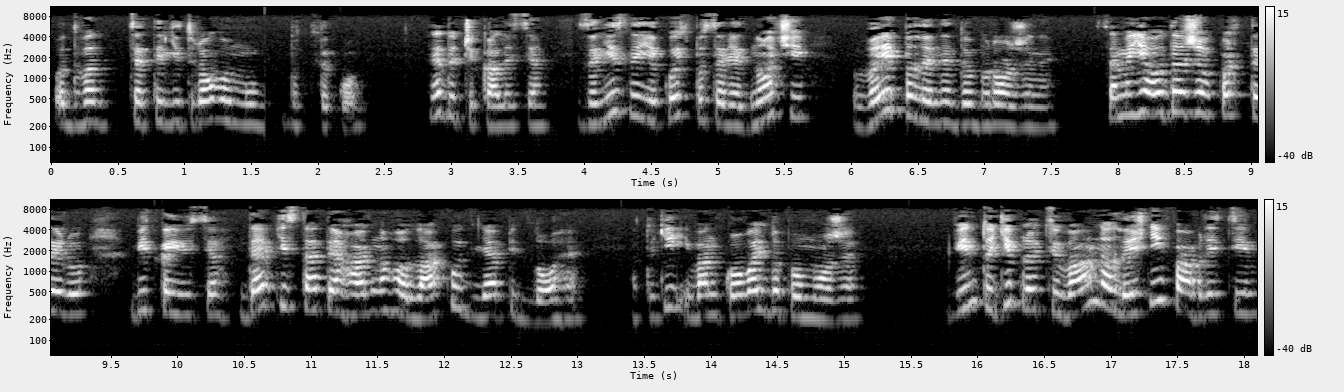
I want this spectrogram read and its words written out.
у 20-літровому бутлику. Не дочекалися. Залізли якось посеред ночі, випили недоброжене. Саме я одержав квартиру, бідкаюся, де б дістати гарного лаку для підлоги. А тоді Іван Коваль допоможе. Він тоді працював на лижній фабриці,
